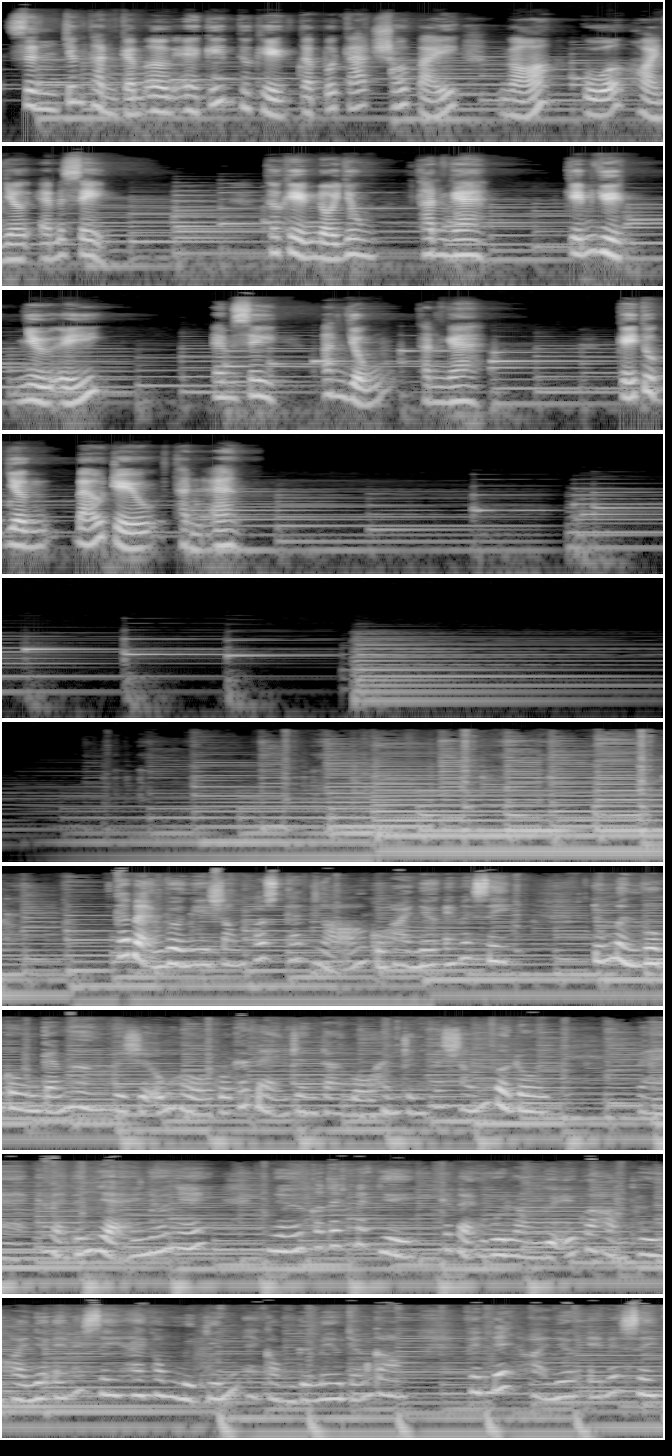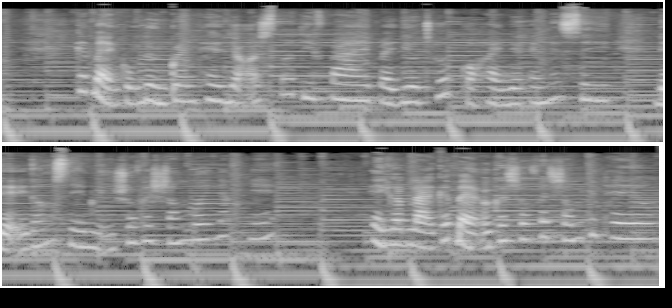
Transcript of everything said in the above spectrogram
Xin chân thành cảm ơn ekip thực hiện tập podcast số 7 Ngõ của Hòa Nhân MSC. Thực hiện nội dung Thanh Nga, Kiểm duyệt Như Ý, MC Anh Dũng Thanh Nga, Kỹ thuật dựng Báo Triệu Thành An. Nghe xong podcast ngõ của Hoài Nhân MSC. Chúng mình vô cùng cảm ơn vì sự ủng hộ của các bạn trên toàn bộ hành trình phát sóng vừa rồi. Và các bạn thính giả hãy nhớ nhé, nếu có thắc mắc gì, các bạn vui lòng gửi qua hòm thư Hoài nhân msc 2019 gmail.com fanpage Hoài nhân msc các bạn cũng đừng quên theo dõi Spotify và YouTube của Hoài Nhân MSC để đón xem những số phát sóng mới nhất nhé. Hẹn gặp lại các bạn ở các số phát sóng tiếp theo.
